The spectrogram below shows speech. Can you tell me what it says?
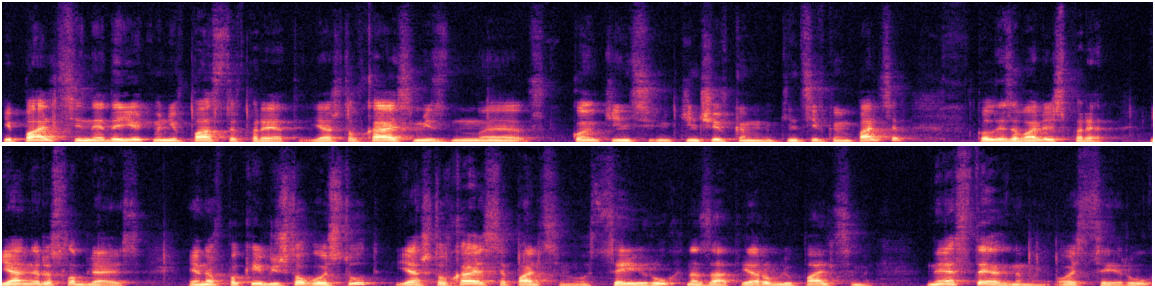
І пальці не дають мені впасти вперед. Я штовхаюсь між е, кінцівками, кінцівками пальців, коли завалююсь вперед. Я не розслабляюсь. Я навпаки відштовхуюсь тут, я штовхаюся пальцями. Ось цей рух назад я роблю пальцями, не стегнами. Ось цей рух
